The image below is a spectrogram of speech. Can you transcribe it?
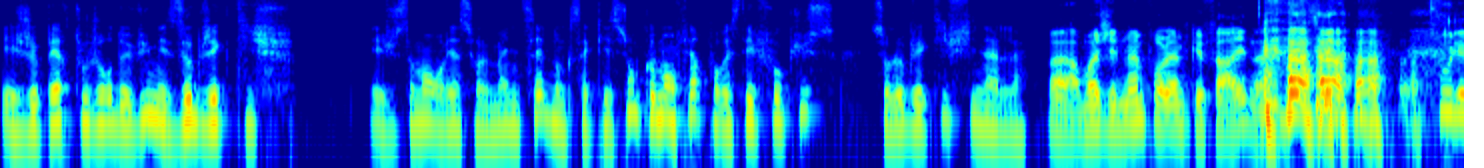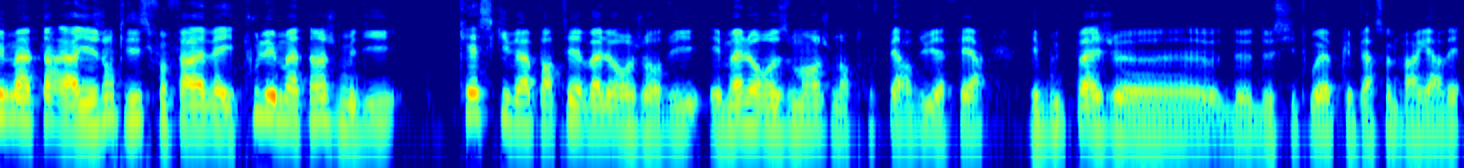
et je perds toujours de vue mes objectifs. Et justement, on revient sur le mindset. Donc sa question comment faire pour rester focus sur l'objectif final? Alors moi j'ai le même problème que Farid. Que tous les matins, alors il y a des gens qui disent qu'il faut faire la veille. Tous les matins, je me dis qu'est-ce qui va apporter la valeur aujourd'hui? Et malheureusement, je me retrouve perdu à faire des bouts de page euh, de, de sites web que personne va regarder.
